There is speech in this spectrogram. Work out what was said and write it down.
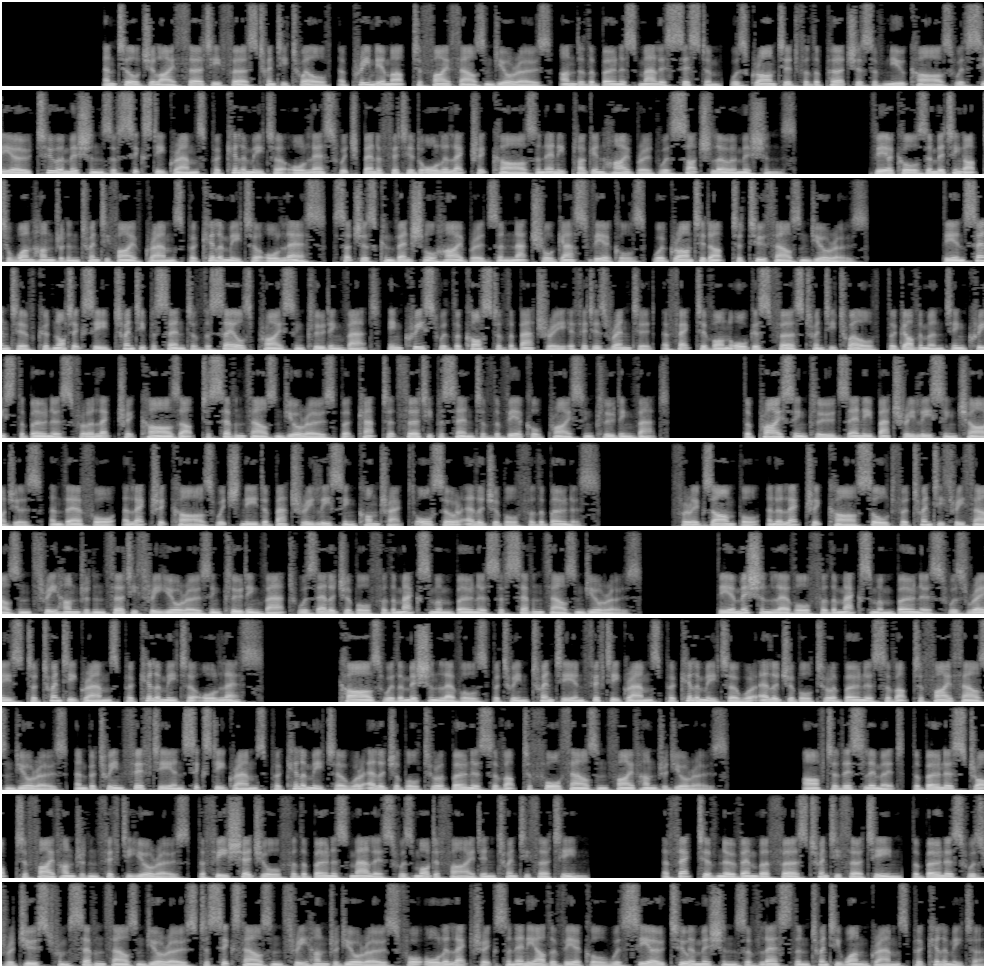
until July 31, 2012, a premium up to €5,000, under the bonus-malus system, was granted for the purchase of new cars with CO2 emissions of 60 grams per kilometer or less which benefited all electric cars and any plug-in hybrid with such low emissions. Vehicles emitting up to 125 grams per kilometer or less, such as conventional hybrids and natural gas vehicles, were granted up to €2,000. The incentive could not exceed 20% of the sales price including VAT, increased with the cost of the battery if it is rented. Effective on August 1, 2012, the government increased the bonus for electric cars up to €7,000 Euros but capped at 30% of the vehicle price including VAT. The price includes any battery leasing charges, and therefore, electric cars which need a battery leasing contract also are eligible for the bonus. For example, an electric car sold for €23,333 including VAT was eligible for the maximum bonus of €7,000. The emission level for the maximum bonus was raised to 20 grams per kilometer or less. Cars with emission levels between 20 and 50 grams per kilometer were eligible to a bonus of up to €5,000, and between 50 and 60 grams per kilometer were eligible to a bonus of up to €4,500. After this limit, the bonus dropped to €550. The fee schedule for the bonus malus was modified in 2013. Effective November 1, 2013, the bonus was reduced from €7,000 to €6,300 for all electrics and any other vehicle with CO2 emissions of less than 21 grams per kilometre.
